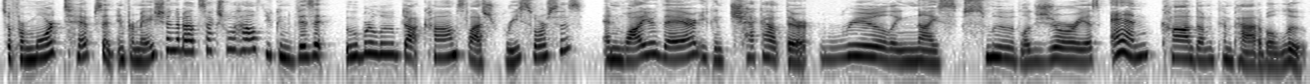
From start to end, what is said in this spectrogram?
So for more tips and information about sexual health, you can visit uberlube.com slash resources. And while you're there, you can check out their really nice, smooth, luxurious, and condom compatible lube.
